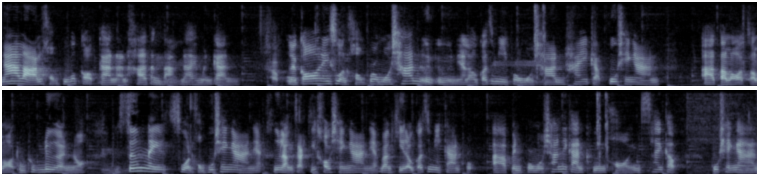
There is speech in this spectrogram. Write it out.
หน้าร้านของผู้ประกอบการร้านค้าต่างๆ ได้เหมือนกันครับผมแล้วก็ในส่วนของโปรโมชั่นอื่นๆเนี่ยเราก็จะมีโปรโมชั่นให้กับผู้ใช้งานอ่า ตลอดตลอดทุก ๆ เดือนเนาะอืมซึ่งในส่วนของผู้ใช้งานเนี่ยคือหลังจากที่เขาใช้งานเนี่ยบางทีเราก็จะมีการอ่าเป็นโปรโมชั่นในการคืนคอยส์ให้กับผู้ใช้งาน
